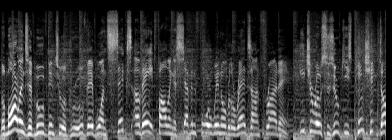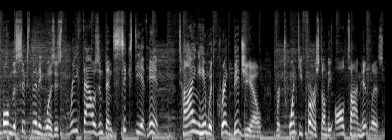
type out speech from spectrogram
The Marlins have moved into a groove. They've won six of eight following a 7 4 win over the Reds on Friday. Ichiro Suzuki's pinch hit double in the sixth inning was his 3,060th hit, tying him with Craig Biggio for 21st on the all time hit list.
